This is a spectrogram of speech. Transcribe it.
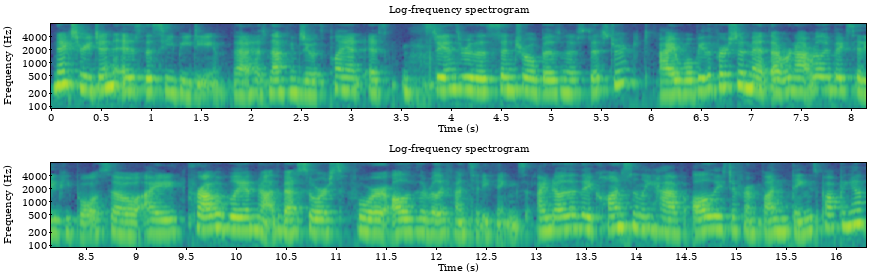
Next region is the CBD. That has nothing to do with plant. It stands for the Central Business District. I will be the first to admit that we're not really big city people, so I probably am not the best source for all of the really fun city things. I know that they constantly have all these different fun things popping up.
